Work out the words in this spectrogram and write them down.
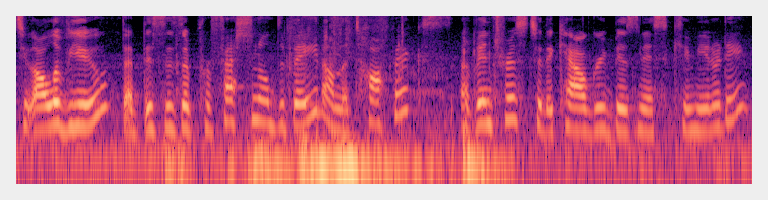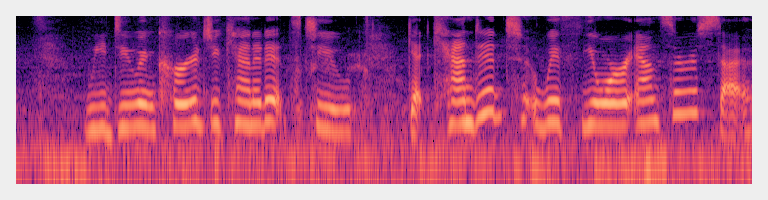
to all of you that this is a professional debate on the topics of interest to the Calgary business community. We do encourage you candidates to get candid with your answers, uh,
